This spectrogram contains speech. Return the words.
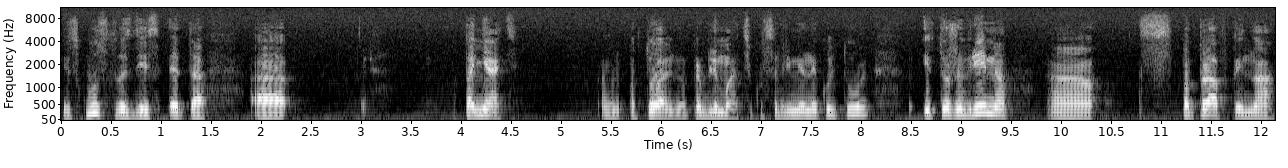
искусство здесь, это понять актуальную проблематику современной культуры и в то же время э, с поправкой на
